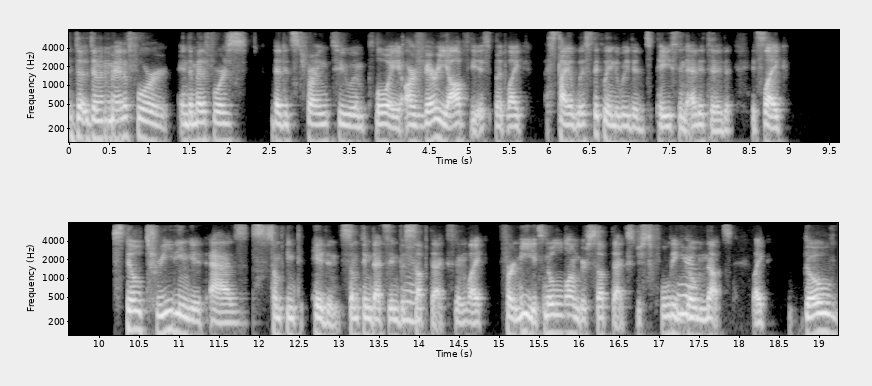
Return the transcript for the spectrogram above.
the the metaphor and the metaphors that it's trying to employ are very obvious, but like stylistically in the way that it's paced and edited, it's like still treating it as something hidden, something that's in the yeah. subtext, and like for me, it's no longer subtext. Just fully yeah. go nuts. Like go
